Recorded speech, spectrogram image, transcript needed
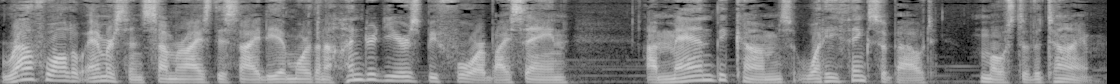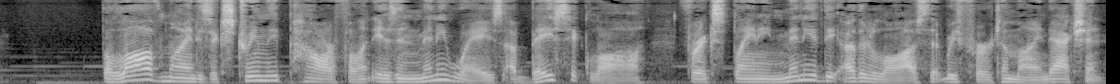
Ralph Waldo Emerson summarized this idea more than a hundred years before by saying, A man becomes what he thinks about most of the time. The law of mind is extremely powerful and is in many ways a basic law for explaining many of the other laws that refer to mind action.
